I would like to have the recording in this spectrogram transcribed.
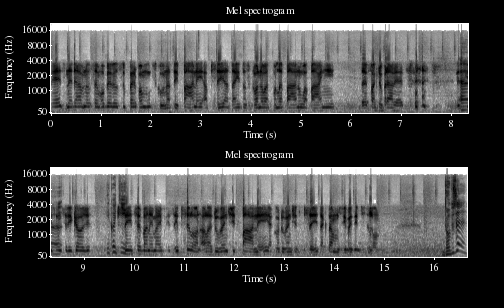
věc, nedávno jsem objevil super pomůcku na ty pány a psy a tady to sklonovat podle pánů a páni, to je fakt dobrá věc. Vždycky Eh. jsem si říkal, že Jako psy třeba nemají být Y, ale duvenčit pány, jako duvenčit psy, tak tam musí být Y. Dobře.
